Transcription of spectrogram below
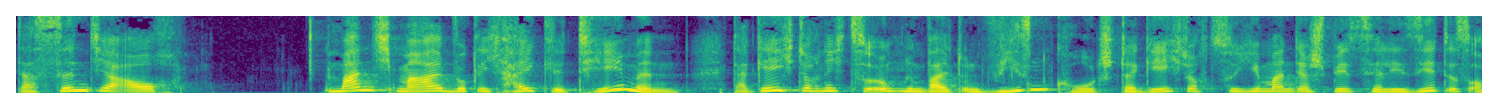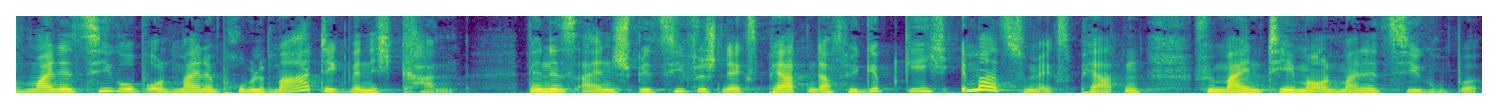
das sind ja auch, manchmal wirklich heikle Themen. Da gehe ich doch nicht zu irgendeinem Wald- und Wiesencoach. Da gehe ich doch zu jemandem, der spezialisiert ist auf meine Zielgruppe und meine Problematik, wenn ich kann. Wenn es einen spezifischen Experten dafür gibt, gehe ich immer zum Experten für mein Thema und meine Zielgruppe.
